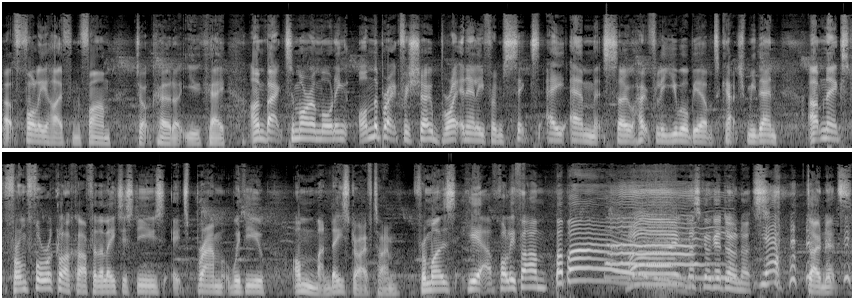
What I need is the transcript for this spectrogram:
at folly-farm.co.uk. I'm back tomorrow morning on The Breakfast Show, bright and early from 6am, so hopefully you will be able to catch me then. Up next, from 4 o'clock after the latest news, it's Bram with you on Monday's Drive Time. From us here at Folly Farm, bye-bye! Bye! Let's go get donuts. Yeah. Donuts.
